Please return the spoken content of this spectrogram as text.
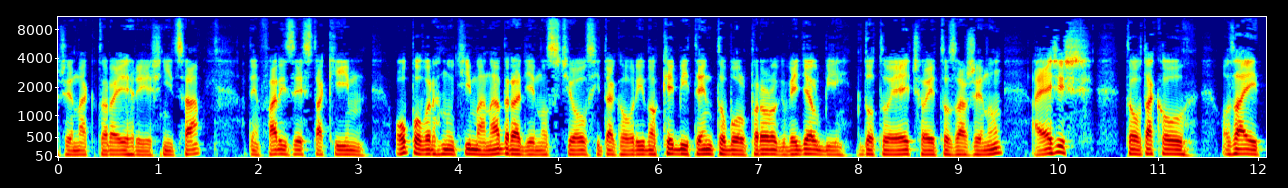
žena, ktorá je hriešnica. Ten farizej s takým opovrhnutím a nadradenosťou si tak hovorí, no keby tento bol prorok, vedel by, kto to je, čo je to za ženu. A Ježiš tou takou ozaj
